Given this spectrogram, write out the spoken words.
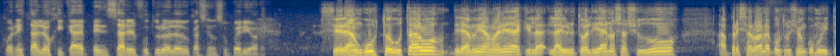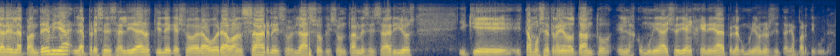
con esta lógica de pensar el futuro de la educación superior. Será un gusto, Gustavo, de la misma manera que la, virtualidad nos ayudó a preservar la construcción comunitaria en la pandemia, la presencialidad nos tiene que ayudar ahora a avanzar en esos lazos que son tan necesarios y que estamos extrañando tanto en las comunidades, yo diría en general, pero en la comunidad universitaria en particular.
